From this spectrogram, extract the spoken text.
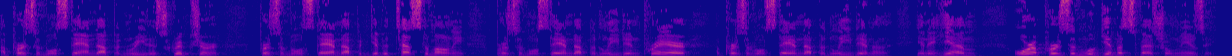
a person will stand up and read a scripture, a person will stand up and give a testimony, a person will stand up and lead in prayer, a person will stand up and lead in a, in a hymn, or a person will give a special music.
